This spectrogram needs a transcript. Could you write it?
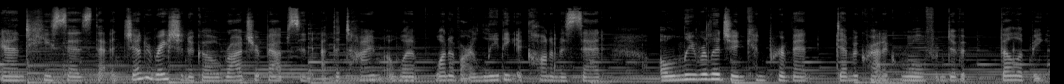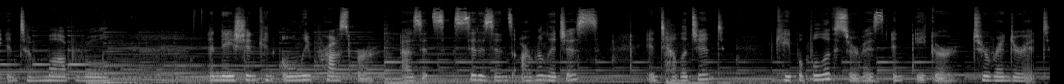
And he says that a generation ago, Roger Babson, at the time of one of our leading economists, said only religion can prevent democratic rule from de- developing into mob rule. A nation can only prosper as its citizens are religious intelligent, capable of service, and eager to render it.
